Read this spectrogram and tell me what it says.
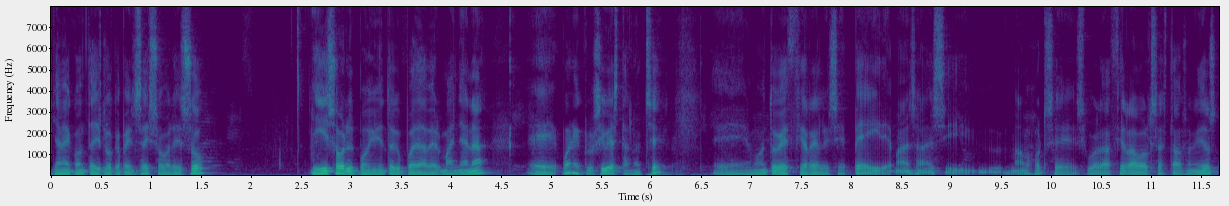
ya me contáis lo que pensáis sobre eso y sobre el movimiento que puede haber mañana, eh, bueno, inclusive esta noche, eh, en el momento que cierre el SP y demás, a si a lo mejor se, si vuelve a cierrar la bolsa de Estados Unidos,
